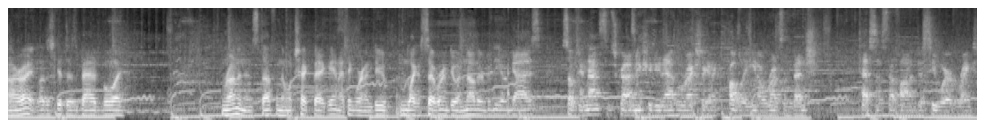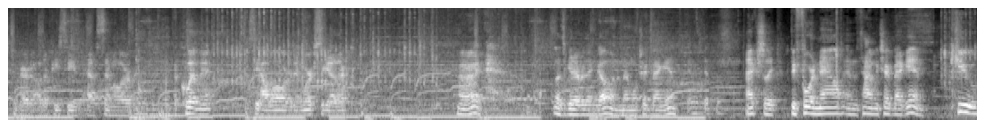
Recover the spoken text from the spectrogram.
All right, let us get this bad boy running and stuff, and then we'll check back in. I think we're gonna do, like I said, we're gonna do another video, guys. So if you're not subscribed, make sure you do that. We're actually gonna probably, you know, run some bench tests and stuff on it, just see where it ranks compared to other PCs that have similar equipment. See how well everything works together. All right, let's get everything going, and then we'll check back in. Actually, before now and the time we check back in, cue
